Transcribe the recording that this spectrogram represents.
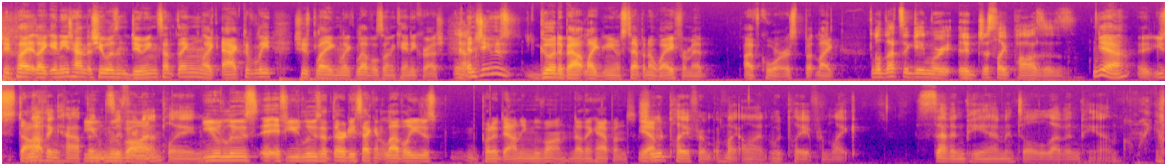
She'd play like anytime that she wasn't doing something like actively, she was playing like levels on Candy Crush, Yeah. and she was good about like you know stepping away from it, of course. But like, well, that's a game where it just like pauses. yeah, you stop. Nothing You happens move if you're on. playing. You lose if you lose a thirty second level. You just put it down. You move on. Nothing happens. Yeah. She would play from my aunt would play it from like 7 p.m. until 11 p.m. Oh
